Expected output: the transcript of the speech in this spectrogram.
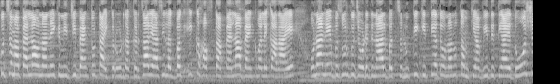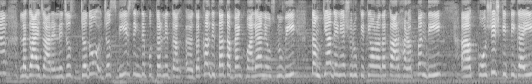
ਕੁਝ ਸਮਾਂ ਪਹਿਲਾਂ ਉਹਨਾਂ ਨੇ ਇੱਕ ਨਿੱਜੀ ਬੈਂਕ ਤੋਂ 2.5 ਕਰੋੜ ਦਾ ਕਰਜ਼ਾ ਲਿਆ ਸੀ। ਲਗਭਗ ਇੱਕ ਹਫ਼ਤਾ ਪਹਿਲਾਂ ਬੈਂਕ ਵਾਲੇ ਘਰ ਆਏ। ਉਹਨਾਂ ਨੇ ਬਜ਼ੁਰਗ ਜੋੜੇ ਦੇ ਨਾਲ ਬਦਸਲੂਕੀ ਕੀਤੀ ਅਤੇ ਉਹਨਾਂ ਨੂੰ ਧਮਕੀਆਂ ਵੀ ਦਿੱਤੀਆਂ। ਇਹ ਦੋਸ਼ ਲਗਾਏ ਜਾ ਰਹੇ ਨੇ। ਜਦੋਂ ਜਸਵੀਰ ਸਿੰਘ ਦੇ ਪੁੱਤਰ ਨੇ ਦਖਲ ਦਿੱਤਾ ਤਾਂ ਬੈਂਕ ਵਾਲਿਆਂ ਨੇ ਉਸ ਨੂੰ ਵੀ ਧਮਕੀਆਂ ਦੇਣੀਆਂ ਸ਼ੁਰੂ ਕੀਤੀਆਂ। ਉਹਨਾਂ ਦਾ ਘਰ ਹੜੱਪਣ ਦੀ ਕੋਸ਼ਿਸ਼ ਕੀਤੀ ਗਈ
